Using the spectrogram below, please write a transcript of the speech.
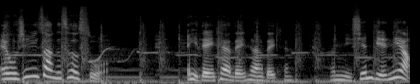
哎、我先去上个厕所。哎、等一下，等一下，等一下。你先别尿。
